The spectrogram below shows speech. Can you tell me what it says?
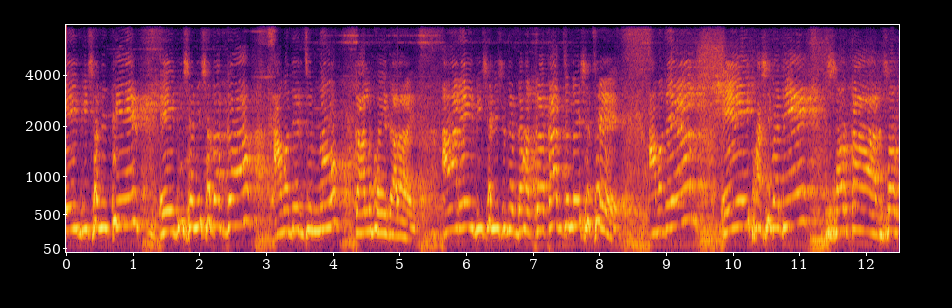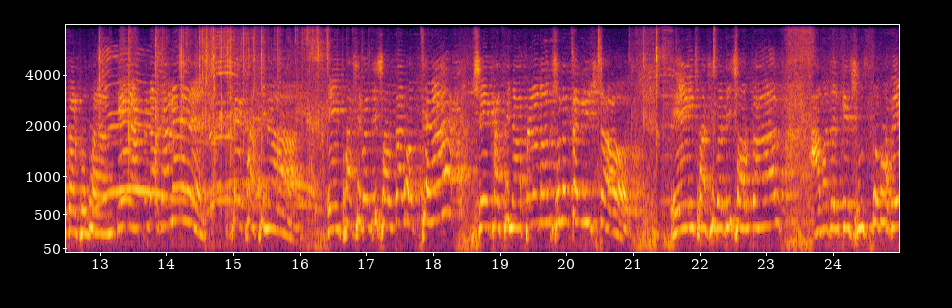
এই ভিসা নীতির এই ভিসা নিষেধাজ্ঞা আমাদের জন্য কাল হয়ে দাঁড়ায়। আর এই ভিসা নিষেধাজ্ঞা কার জন্য এসেছে? আমাদের এই ফাঁসিবাদী সরকার সরকার প্রধান। কে আপনারা জানেন? শেখ হাসিনা। এই ফাঁসিবাদী সরকার হচ্ছে শেখ হাসিনা। আপনারা নাম শুনেছেন নিশ্চয়? এই ফাঁসিবাদী সরকার আমাদেরকে সুস্থভাবে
